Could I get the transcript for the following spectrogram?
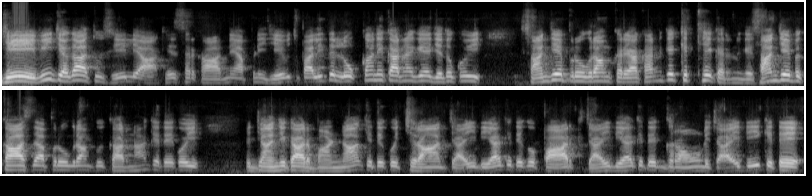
ਜੇ ਇਹ ਵੀ ਜਗ੍ਹਾ ਤੁਸੀਂ ਲਿਆ ਕੇ ਸਰਕਾਰ ਨੇ ਆਪਣੀ ਜੇਬ ਚ ਪਾ ਲਈ ਤੇ ਲੋਕਾਂ ਨੇ ਕਰਨਾ ਕਿ ਜਦੋਂ ਕੋਈ ਸਾਂਝੇ ਪ੍ਰੋਗਰਾਮ ਕਰਿਆ ਕਰਨਗੇ, ਕਿੱਥੇ ਕਰਨਗੇ? ਸਾਂਝੇ ਵਿਕਾਸ ਦਾ ਪ੍ਰੋਗਰਾਮ ਕੋਈ ਕਰਨਾ, ਕਿਤੇ ਕੋਈ ਜੰਝ ਘਰ ਬਣਨਾ ਕਿਤੇ ਕੋਈ ਚਰਾਂ ਚਾਹੀਦੀ ਆ ਕਿਤੇ ਕੋਈ ਪਾਰਕ ਚਾਹੀਦੀ ਆ ਕਿਤੇ ਗਰਾਊਂਡ ਚਾਹੀਦੀ ਕਿਤੇ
